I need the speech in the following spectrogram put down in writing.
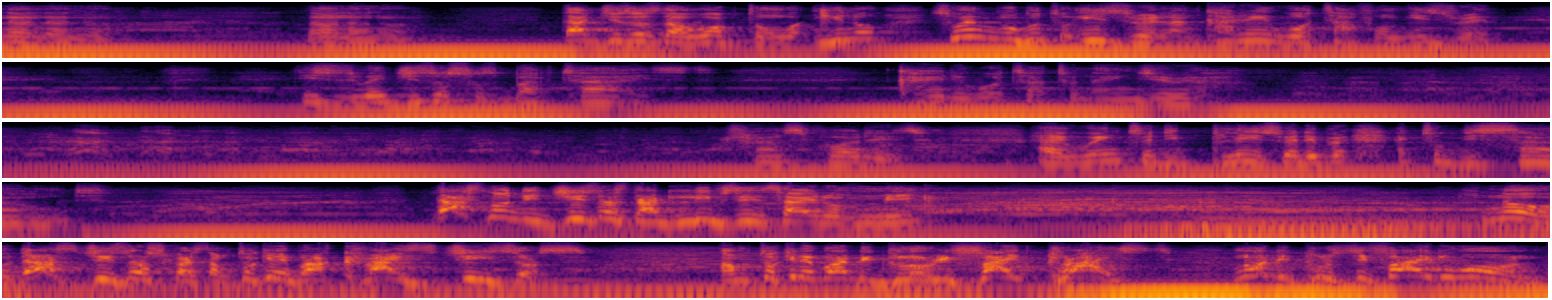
no, no, no, no, no, no. That Jesus that walked on water. You know, so when people go to Israel and carry water from Israel, this is where Jesus was baptized. Carry the water to Nigeria. Transport it. I went to the place where they I took the sound. That's not the Jesus that lives inside of me. No, that's Jesus Christ. I'm talking about Christ Jesus. I'm talking about the glorified Christ, not the crucified one.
